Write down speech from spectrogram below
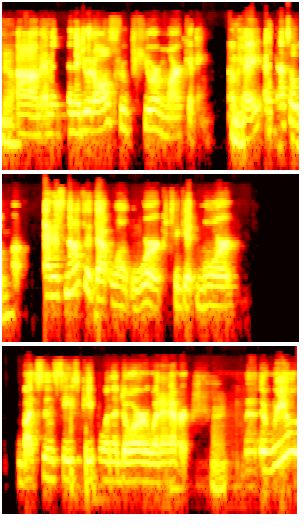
Yeah. Um, and, and they do it all through pure marketing. Mm-hmm. Okay. Mm-hmm. And that's a, mm-hmm. and it's not that that won't work to get more butts and seats people in the door or whatever. Right. But the real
